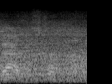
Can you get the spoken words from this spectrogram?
that.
